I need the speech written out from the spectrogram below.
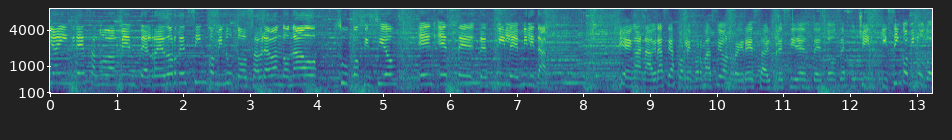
ya ingresa nuevamente, alrededor de cinco minutos habrá abandonado su posición en este desfile militar. Bien, Ana, gracias por la información. Regresa el presidente entonces Kuczynski. Cinco minutos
